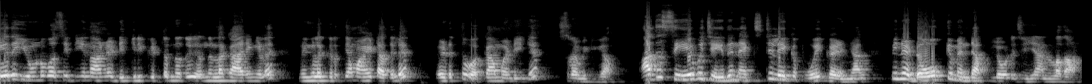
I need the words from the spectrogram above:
ഏത് യൂണിവേഴ്സിറ്റിയിൽ നിന്നാണ് ഡിഗ്രി കിട്ടുന്നത് എന്നുള്ള കാര്യങ്ങൾ നിങ്ങൾ കൃത്യമായിട്ട് അതിൽ എടുത്തു വെക്കാൻ വേണ്ടിയിട്ട് ശ്രമിക്കുക. അത് സേവ് ചെയ്ത് നെക്സ്റ്റിലേക്ക് പോയി കഴിഞ്ഞാൽ പിന്നെ ഡോക്യുമെന്റ് അപ്ലോഡ് ചെയ്യാനുള്ളതാണ്.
